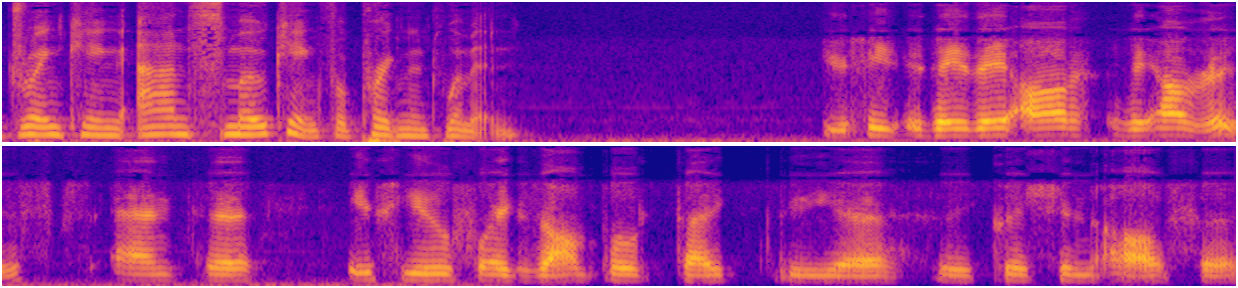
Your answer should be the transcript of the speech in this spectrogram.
drinking and smoking for pregnant women? You see, there, there are there are risks, and uh, if you, for example, take the uh, the question of uh,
